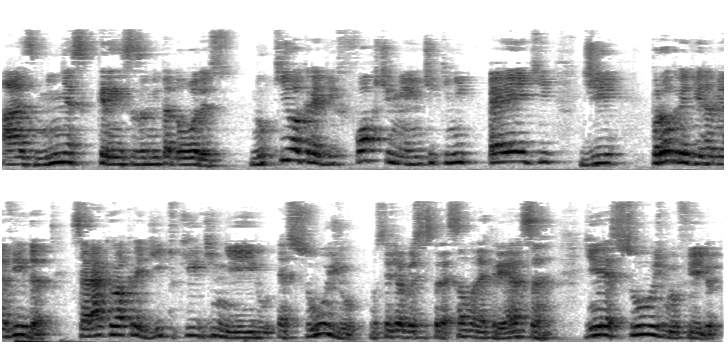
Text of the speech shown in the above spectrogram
as minhas crenças limitadoras? No que eu acredito fortemente que me impede de progredir na minha vida? Será que eu acredito que dinheiro é sujo? Você já ouviu essa expressão quando é criança? Dinheiro é sujo, meu filho.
